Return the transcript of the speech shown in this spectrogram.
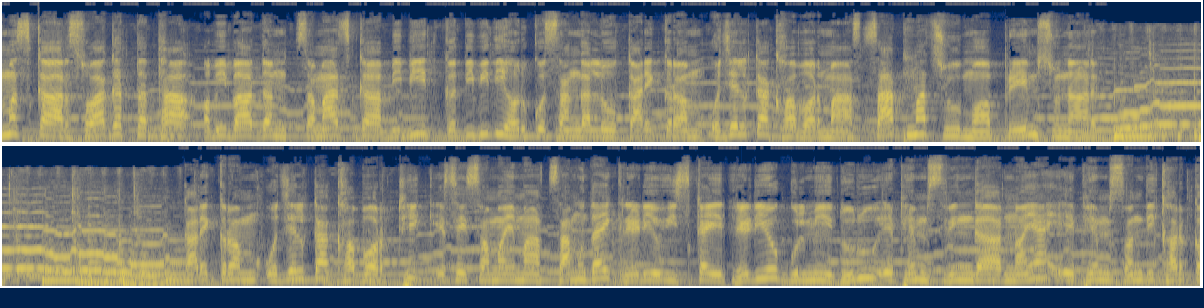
नमस्कार स्वागत तथा अभिवादन समाजका विविध गतिविधिहरूको सङ्गालो कार्यक्रम ओजेलका खबरमा साथमा छु म प्रेम सुनार। कार्यक्रम ओजेलका खबर ठिक यसै समयमा सामुदायिक radio sky radio Gulmi Ruru FM Shringa नयाँ एफएम सन्धि खर्क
